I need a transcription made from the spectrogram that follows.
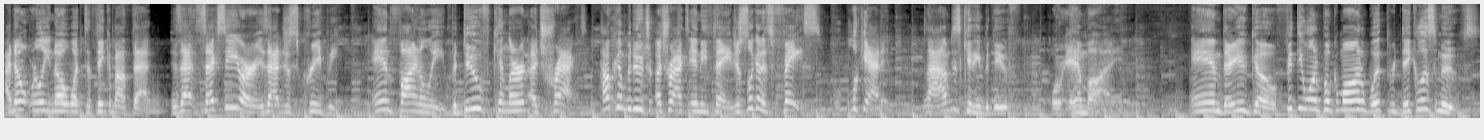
I don't really know what to think about that. Is that sexy or is that just creepy? And finally, Bidoof can learn Attract. How can Bidoof attract anything? Just look at his face. Look at it. Nah, I'm just kidding, Bidoof. Or am I? And there you go, 51 Pokemon with ridiculous moves.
